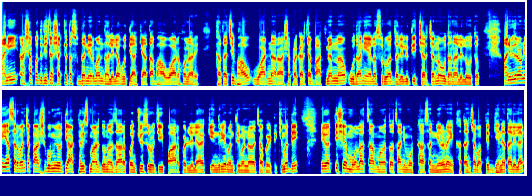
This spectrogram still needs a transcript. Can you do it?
आणि अशा पद्धतीच्या शक्यता सुद्धा निर्माण झालेल्या होत्या की आता भाव वाढ होणार आहे. खताचे भाव वाढणार अशा प्रकारच्या बातम्यांना उधाण यायला सुरुवात झालेली होती चर्चांना उधाण आलेलं होतं. आणि मित्रांनो या सर्वांच्या पार्श्वभूमीवरती अठ्ठावीस मार्च दोन हजार पंचवीस रोजी पार पडलेल्या केंद्रीय मंत्रिमंडळाच्या बैठकीमध्ये एक अतिशय मोलाचा महत्त्वाचा आणि मोठा असा निर्णय खतांच्या बाबतीत घेण्यात आलेला आहे.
